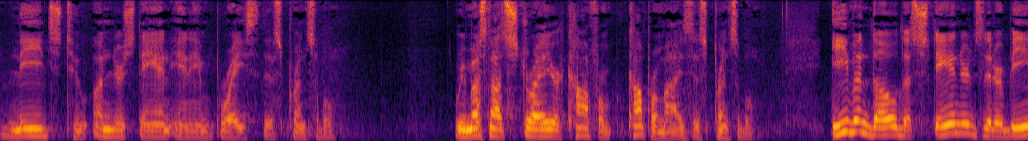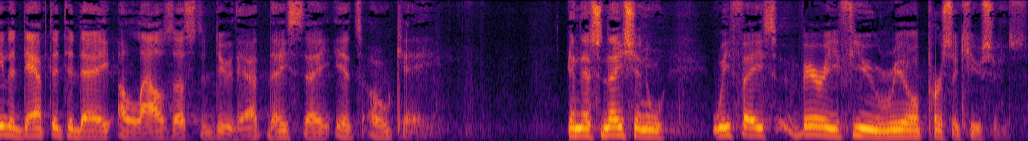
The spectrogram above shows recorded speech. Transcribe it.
needs to understand and embrace this principle. We must not stray or compromise this principle. Even though the standards that are being adapted today allows us to do that, they say it's okay. In this nation, we face very few real persecutions.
